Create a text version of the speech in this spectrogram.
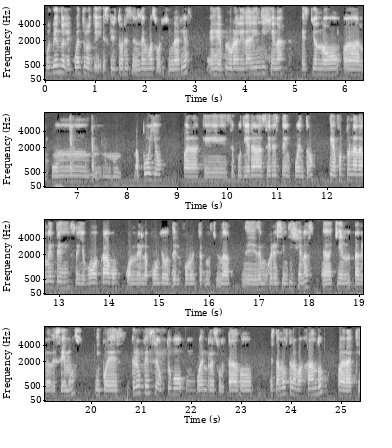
volviendo al encuentro de escritores en lenguas originarias, eh, Pluralidad Indígena gestionó algún apoyo para que se pudiera hacer este encuentro que afortunadamente se llevó a cabo con el apoyo del Foro Internacional de, Mujeres Indígenas, a quien agradecemos. Y pues creo que se obtuvo un buen resultado. Estamos trabajando para que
